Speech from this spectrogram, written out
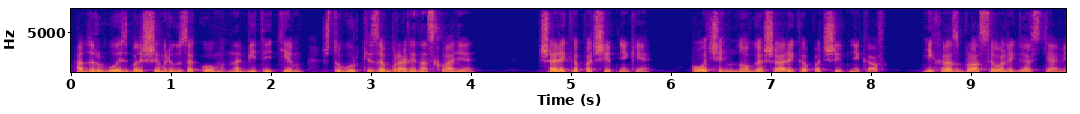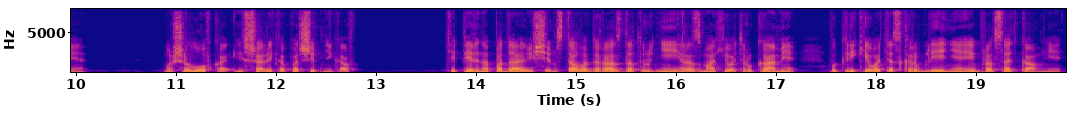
а другой с большим рюкзаком, набитый тем, что гурки забрали на складе. Шарикоподшипники. Очень много шарикоподшипников. Их разбрасывали горстями. Мышеловка из шарика подшипников. Теперь нападающим стало гораздо труднее размахивать руками, выкрикивать оскорбления и бросать камни,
